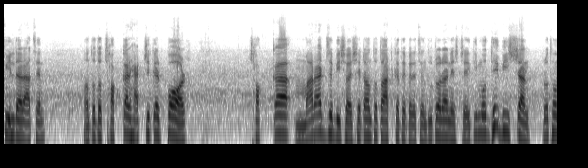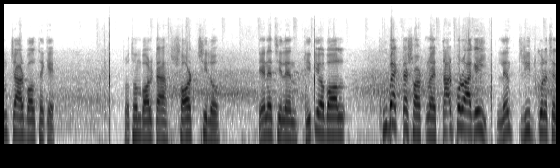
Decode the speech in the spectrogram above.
ফিল্ডার আছেন। অন্তত ছক্কার হ্যাট্রিকের পর ছক্কা মারার যে বিষয়, সেটা অন্তত আটকাতে পেরেছেন। দুটো রান এসছে। ইতিমধ্যেই বিশ রান প্রথম চার বল থেকে। প্রথম বলটা শর্ট ছিল, টেনেছিলেন। দ্বিতীয় বল খুব একটা শর্ট নয় তারপর আগেই লেন্থ রিড করেছেন।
